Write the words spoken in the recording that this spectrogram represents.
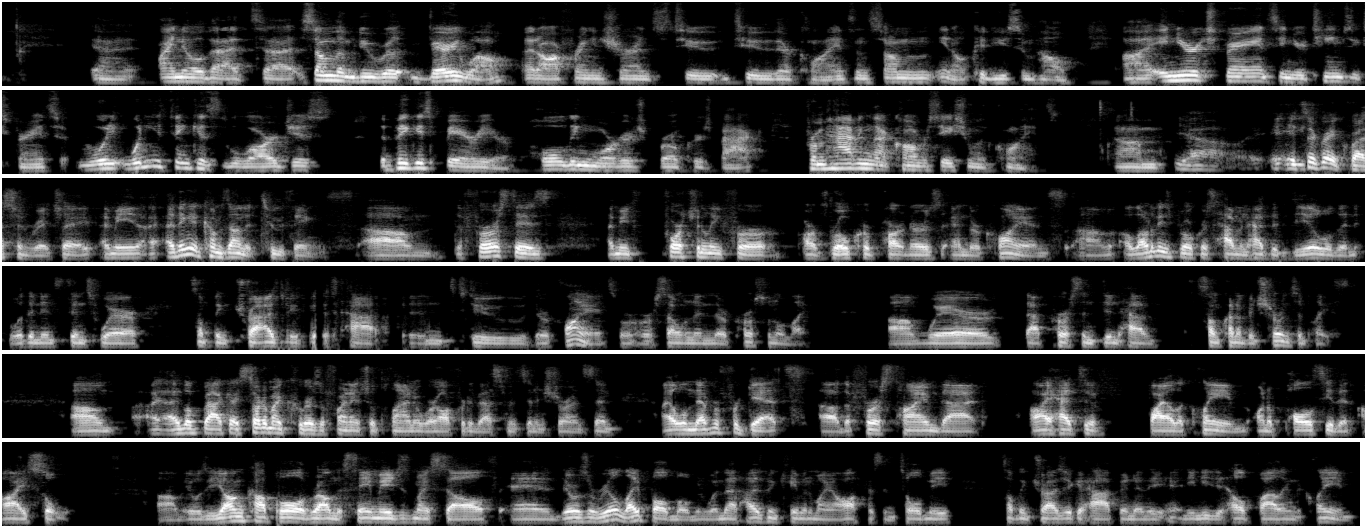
uh, I know that uh, some of them do re- very well at offering insurance to to their clients, and some, you know, could use some help. Uh, in your experience, in your team's experience, what what do you think is the largest, the biggest barrier holding mortgage brokers back from having that conversation with clients? Um, yeah, it's a great question, Rich. I, I mean, I think it comes down to two things. Um, the first is I mean, fortunately for our broker partners and their clients, um, a lot of these brokers haven't had to deal with an, with an instance where something tragic has happened to their clients or, or someone in their personal life, um, where that person didn't have some kind of insurance in place. Um, I, I, look back, I started my career as a financial planner where I offered investments and insurance. And I will never forget uh, the first time that I had to file a claim on a policy that I sold. Um, it was a young couple around the same age as myself, and there was a real light bulb moment when that husband came into my office and told me something tragic had happened and he, and he needed help filing the claim.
